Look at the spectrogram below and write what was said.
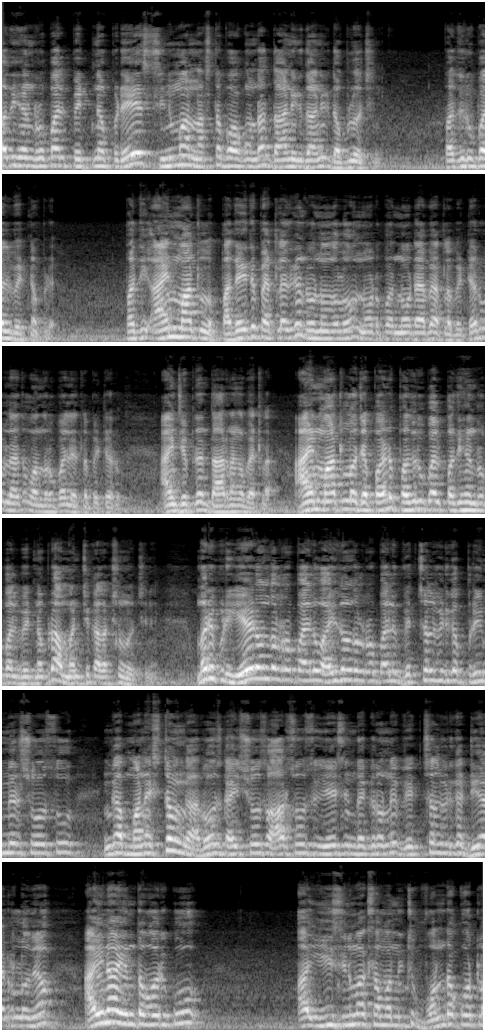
పదిహేను రూపాయలు పెట్టినప్పుడే సినిమా నష్టపోకుండా దానికి దానికి డబ్బులు వచ్చింది. పది రూపాయలు పెట్టినప్పుడే. పది ఆయన మాటలు పది అయితే పెట్టలేదు కానీ రెండు వందలు నూట నూట యాభై అట్లా పెట్టారు లేకపోతే వంద రూపాయలు ఎట్లా పెట్టారు. ఆయన చెప్పిన దారుణంగా పెట్టాల. ఆయన మాటల్లో చెప్పాలంటే పది రూపాయలు పదిహేను రూపాయలు పెట్టినప్పుడు ఆ మంచి కలెక్షన్లు వచ్చినాయి. మరి ఇప్పుడు ఏడు వందల రూపాయలు ఐదు వందల రూపాయలు విచ్చలవిడిగా ప్రీమియర్ షోస్ ఇంకా మన ఇష్టం ఇంకా రోజుకి ఐదు షోస్ ఆరు షోస్ వేసిన దగ్గర ఉన్నాయి విచ్చలవిడిగా థియేటర్లో అయినా ఇంతవరకు ఈ సినిమాకి సంబంధించి వంద కోట్ల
